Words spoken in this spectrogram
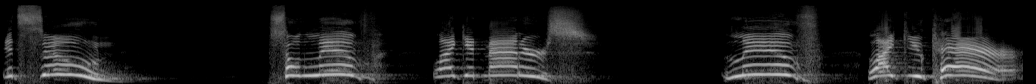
It's soon. So live like it matters. Live like you care.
